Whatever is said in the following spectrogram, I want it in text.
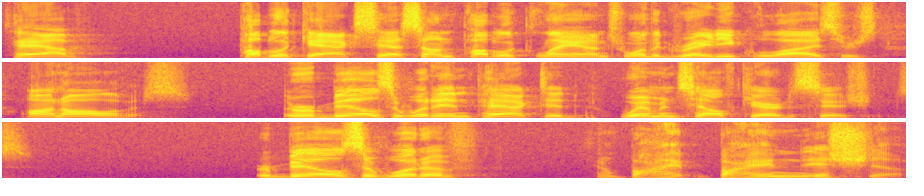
to have public access on public lands, one of the great equalizers on all of us. There were bills that would have impacted women's health care decisions. Or bills that would have, you know, by, by initiative,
